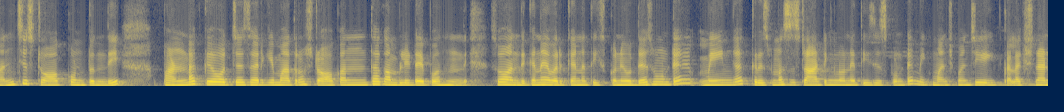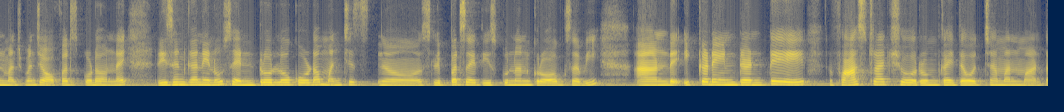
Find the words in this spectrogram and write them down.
మంచి స్టాక్ ఉంటుంది. పండగకి వచ్చేసరికి మాత్రం స్టాక్ అంతా కంప్లీట్ అయిపోతుంది. సో అందుకనే ఎవరికైనా తీసుకునే ఉద్దేశం ఉంటే మెయిన్గా క్రిస్మస్ స్టార్టింగ్లోనే తీసేసుకుంటే మీకు మంచి మంచి కలెక్షన్ అండ్ మంచి మంచి ఆఫర్స్ కూడా ఉన్నాయి. రీసెంట్గా నేను సెంట్రోలో కూడా మంచి స్లిప్పర్స్ అవి తీసుకున్నాను క్రాక్స్ అవి. అండ్ ఇక్కడ ఏంటంటే ఫాస్ట్ ట్రాక్ షోరూమ్కి అయితే వచ్చామన్నమాట.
